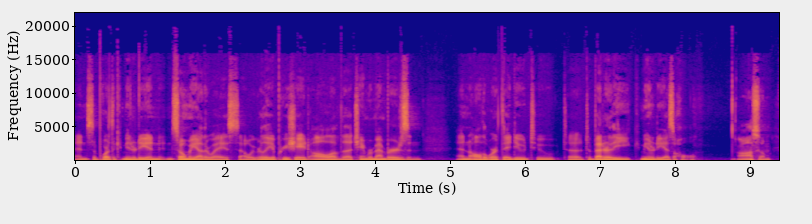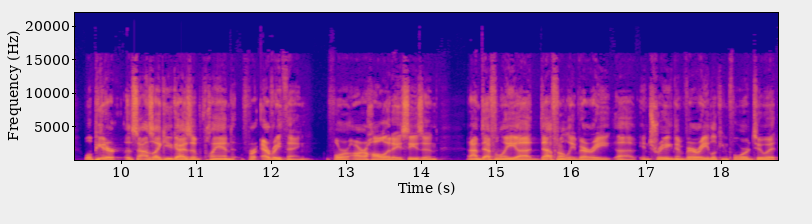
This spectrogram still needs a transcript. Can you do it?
and support the community in, in so many other ways. So we really appreciate all of the chamber members and, and all the work they do to, to, to better the community as a whole. Awesome. Well, Peter, it sounds like you guys have planned for everything for our holiday season. and I'm definitely uh, definitely very uh, intrigued and very looking forward to it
